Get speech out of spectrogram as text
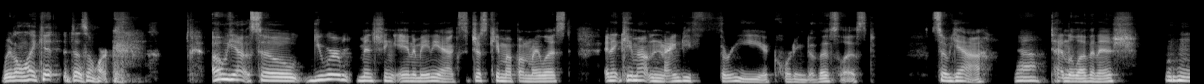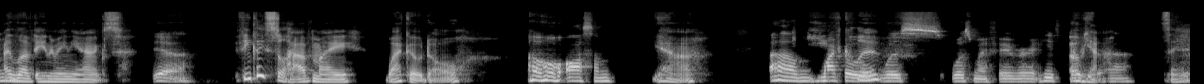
"We don't like it. It doesn't work." Oh, yeah. So you were mentioning Animaniacs. It just came up on my list and it came out in 93, according to this list. So yeah, Yeah. 10, 11 ish. Mhm. I loved Animaniacs. yeah. I think I still have my Wakko doll. Oh, awesome. Yeah, Um, Wakko was was my favorite. Heathcliff, Oh, yeah. same.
